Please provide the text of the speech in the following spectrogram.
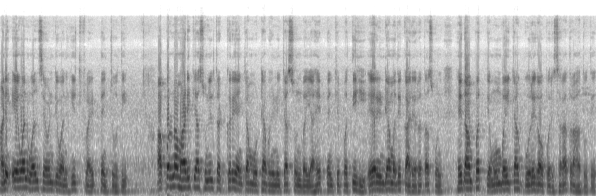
आणि A one one seventy one हीच फ्लाईट त्यांची होती. अपर्णा महाडिक या सुनील तटकरे यांच्या मोठ्या बहिणीच्या सुनबाई आहेत. त्यांचे पतीही एअर इंडियामध्ये कार्यरत असून हे दाम्पत्य मुंबईच्या गोरेगाव परिसरात राहत होते.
